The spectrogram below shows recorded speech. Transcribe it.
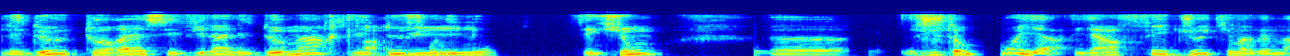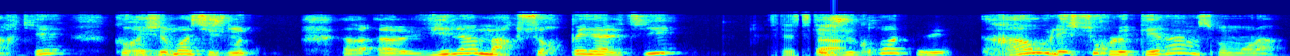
les deux Torres et Villa, les deux marques, les Ah deux oui. sont les meilleures sélections. Euh, et justement, il y a, il y a un fait de jeu qui m'avait marqué. Corrigez-moi si je me trompe. Euh, Villa marque sur penalty C'est et je crois que Raoul est sur le terrain à ce moment-là.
